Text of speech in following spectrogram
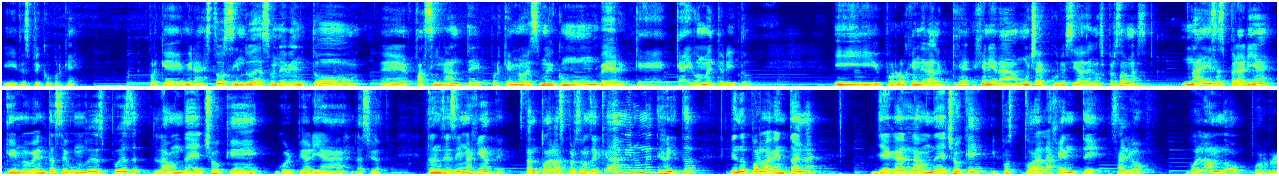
y te explico por qué. Porque, mira, esto sin duda es un evento eh, fascinante porque no es muy común ver que caiga un meteorito y por lo general genera mucha curiosidad en las personas. Nadie se esperaría que 90 segundos después la onda de choque golpearía la ciudad. Entonces, imagínate, están todas las personas de que, ah, mira un meteorito viendo por la ventana, llega la onda de choque y pues toda la gente salió volando por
